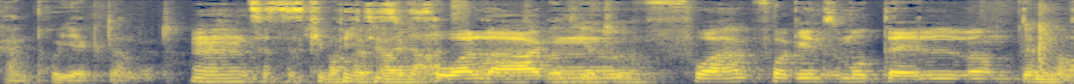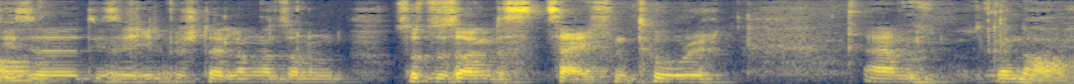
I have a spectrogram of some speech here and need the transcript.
kein Projekt damit. Mhm, das heißt, es gibt nicht diese Vorlagen, Vor, Vorgehensmodell und genau, diese, diese Hilfestellungen, sondern sozusagen das Zeichentool. Ähm, genau.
